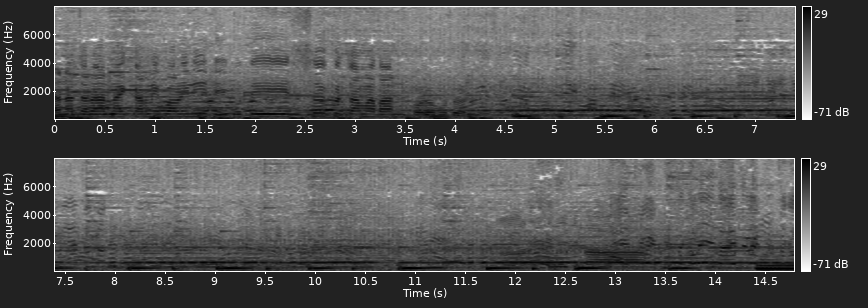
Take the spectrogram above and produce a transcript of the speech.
dan acara naik karnival ini diikuti sekecamatan Borobudur. Kita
